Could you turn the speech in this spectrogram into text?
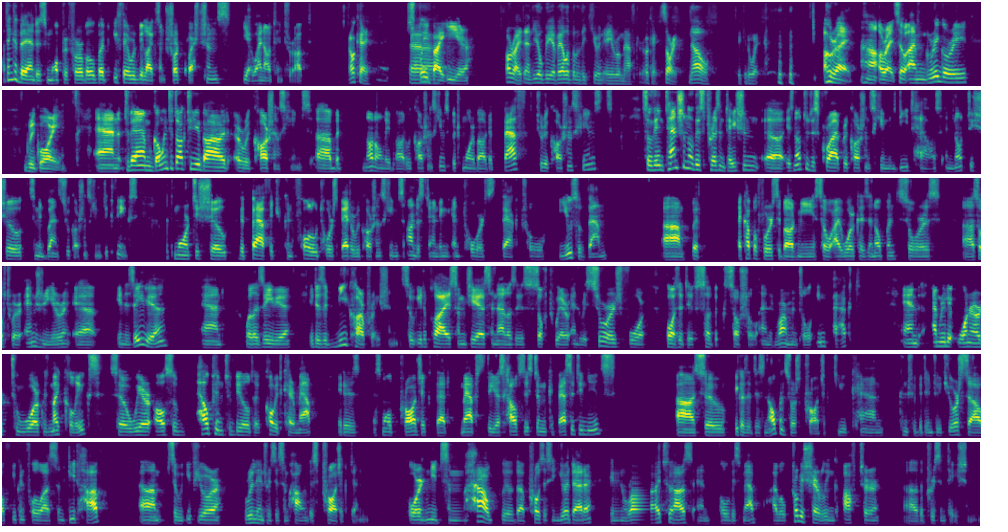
I think at the end is more preferable, but if there would be like some short questions, yeah, why not interrupt? Okay. Just play uh, by ear. All right, and you'll be available in the Q&A room after. Okay, sorry. Now, take it away. all right. Uh, all right. So I'm Grigory Grigori, and today I'm going to talk to you about uh, recursion schemes, uh, but not only about recursion schemes, but more about a path to recursion schemes so the intention of this presentation uh, is not to describe recursion scheme in details and not to show some advanced recursion scheme techniques, but more to show the path that you can follow towards better recursion schemes, understanding, and towards the actual use of them. Um, but a couple of words about me. So I work as an open source uh, software engineer uh, in Azavea, and well, Azavea it is a B corporation, so it applies some GIS analysis, software, and research for positive social and environmental impact. And I'm really honored to work with my colleagues. So we're also helping to build a COVID care map. It is a small project that maps the US health system capacity needs. Uh, so because it is an open source project, you can contribute into it yourself. You can follow us on GitHub. Um, so if you're really interested somehow in this project and or need some help with uh, processing your data, can write to us and follow this map. I will probably share a link after uh, the presentation.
